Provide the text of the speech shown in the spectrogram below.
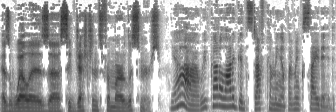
as well as uh, suggestions from our listeners. Yeah, we've got a lot of good stuff coming up. I'm excited.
